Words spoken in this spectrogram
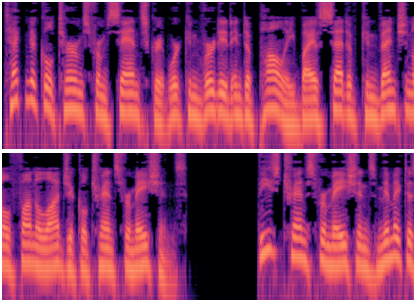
Technical terms from Sanskrit were converted into Pali by a set of conventional phonological transformations. These transformations mimicked a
